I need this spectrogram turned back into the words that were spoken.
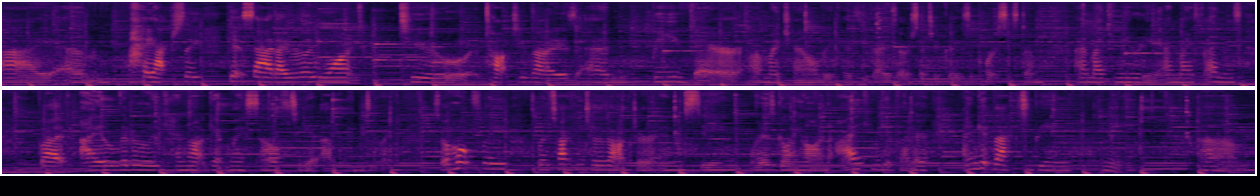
I am, I actually get sad. I really want to talk to you guys and be there on my channel because you guys are such a great support system and my community and my friends but I literally cannot get myself to get up and do it. So hopefully with talking to the doctor and seeing what is going on, I can get better and get back to being me. Um,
